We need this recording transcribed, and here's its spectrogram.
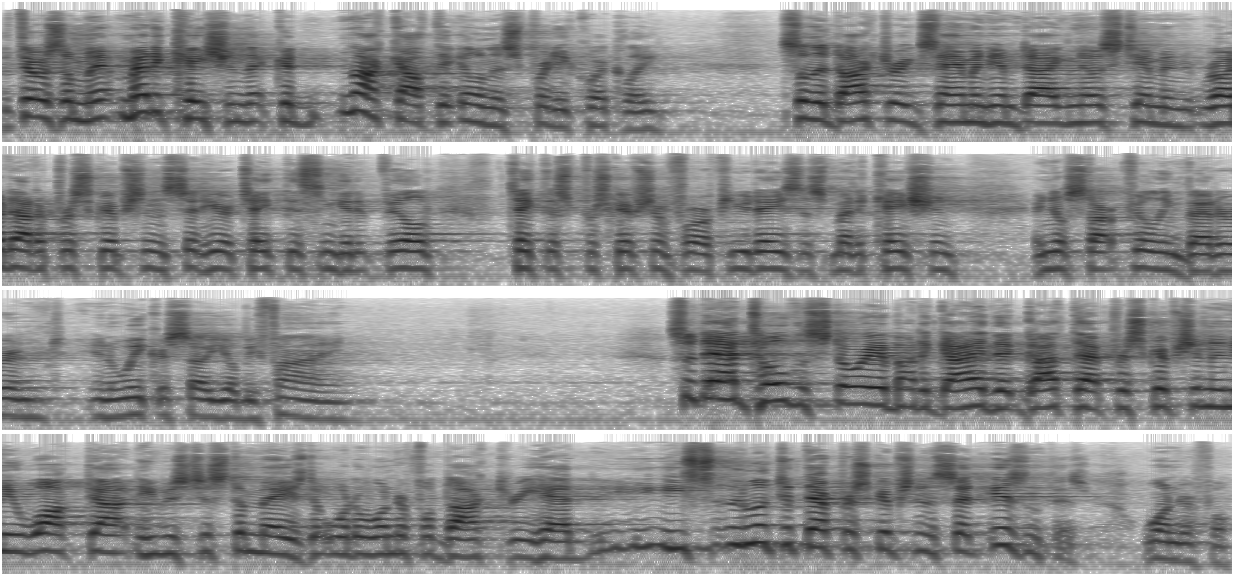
that there was a medication that could knock out the illness pretty quickly. So the doctor examined him, diagnosed him, and wrote out a prescription and said, Here, take this and get it filled. Take this prescription for a few days, this medication, and you'll start feeling better, and in a week or so, you'll be fine. So, dad told the story about a guy that got that prescription and he walked out and he was just amazed at what a wonderful doctor he had. He, looked at that prescription and said, Isn't this wonderful?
